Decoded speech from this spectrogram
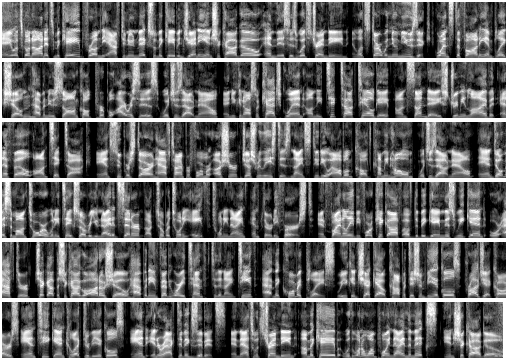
Hey, what's going on? It's McCabe from the Afternoon Mix with McCabe and Jenny in Chicago, and this is what's trending. And let's start with new music. Gwen Stefani and Blake Shelton have a new song called Purple Irises, which is out now. And you can also catch Gwen on the TikTok Tailgate on Sunday, streaming live at NFL on TikTok. And superstar and halftime performer Usher just released his ninth studio album called Coming Home, which is out now. And don't miss him on tour when he takes over United Center October 28th, 29th, and 31st. And finally, before kickoff of the big game this weekend, or after, check out the Chicago Auto Show happening February 10th to the 19th at McCormick Place, where you can check out competition vehicles, project cars, antique and collector vehicles, and interactive exhibits. And that's what's trending. I'm McCabe with 101.9 The Mix in Chicago.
